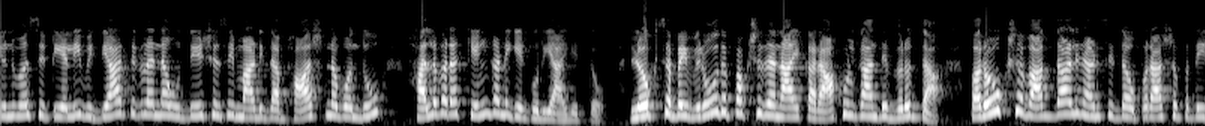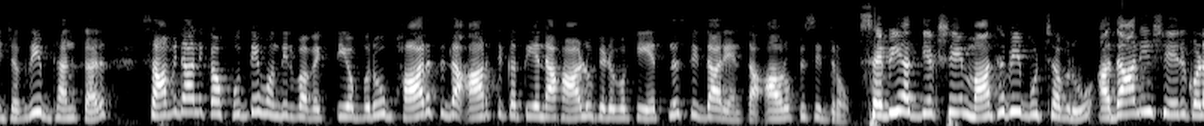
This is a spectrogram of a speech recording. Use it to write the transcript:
ಯೂನಿವರ್ಸಿಟಿಯಲ್ಲಿ ವಿದ್ಯಾರ್ಥಿಗಳನ್ನ ಉದ್ದೇಶಿಸಿ ಮಾಡಿದ ಭಾಷಣವೊಂದು ಹಲವರ ಕೆಂಗಣಿಗೆ ಗುರಿಯಾಗಿತ್ತು. ಲೋಕಸಭೆ ವಿರೋಧ ಪಕ್ಷದ ನಾಯಕ ರಾಹುಲ್ ಗಾಂಧಿ ವಿರುದ್ಧ ಪರೋಕ್ಷ ವಾಗ್ದಾಳಿ ನಡೆಸಿದ್ದ ಉಪರಾಷ್ಟ್ರಪತಿ ಜಗದೀಪ್ ಧನ್ಕರ್, ಸಾಂವಿಧಾನಿಕ ಹುದ್ದೆ ಹೊಂದಿರುವ ವ್ಯಕ್ತಿಯೊಬ್ಬರು ಭಾರತದ ಆರ್ಥಿಕತೆಯನ್ನ ಹಾಳುಗೆಡುವಕ್ಕೆ ಯತ್ನಿಸುತ್ತಿದ್ದಾರೆ ಅಂತ ಆರೋಪಿಸಿದ್ರು ಸೆಬಿ ಅಧ್ಯಕ್ಷೆ ಮಾಧವಿ ಬುಚ್ ಅವರು, ಅದಾನಿ ಷೇರುಗಳ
